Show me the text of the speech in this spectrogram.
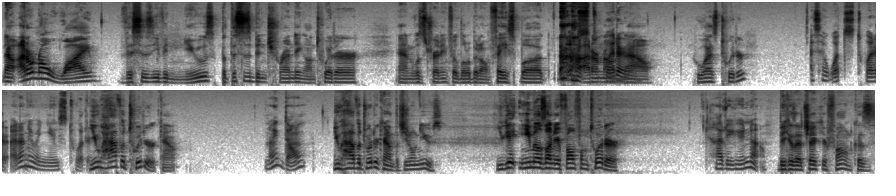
Now I don't know why this is even news, but this has been trending on Twitter, and was trending for a little bit on Facebook. I don't Twitter? know now. Who has Twitter? I said, "What's Twitter? I don't even use Twitter. You have a Twitter account. No, I don't. You have a Twitter account that you don't use. You get emails on your phone from Twitter How do you know? because I check your phone because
